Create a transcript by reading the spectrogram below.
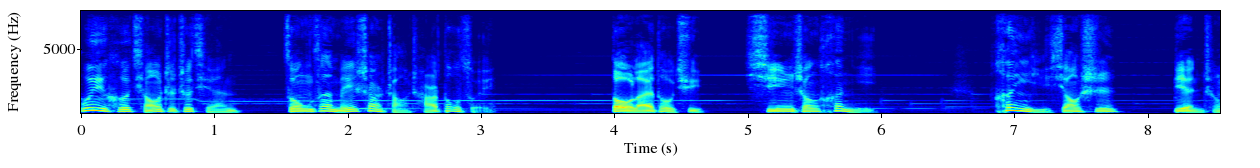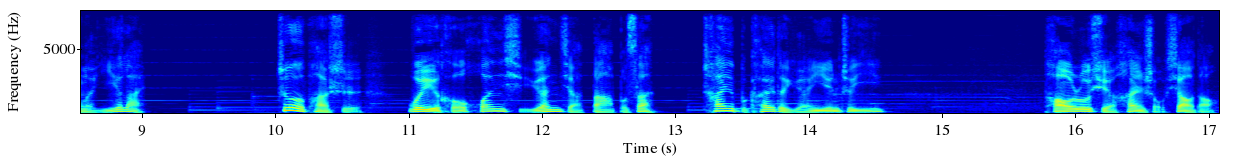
为何乔治之前总在没事找茬斗嘴，斗来斗去，心生恨意，恨意消失，变成了依赖，这怕是。为何欢喜冤家打不散、拆不开的原因之一。陶如雪颔首笑道：“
